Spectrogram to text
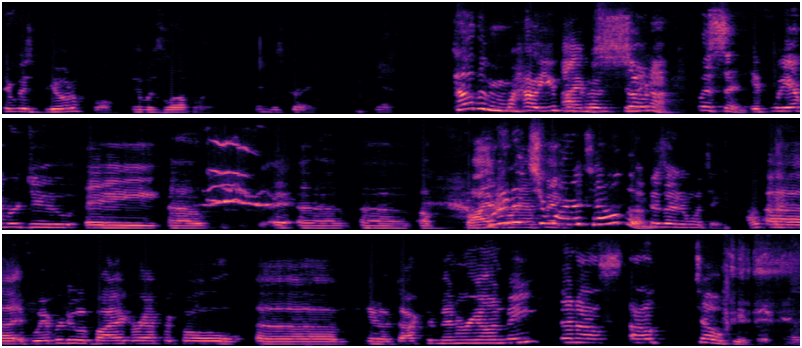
it was beautiful. It was lovely. It was great. Tell them how you proposed. I'm so not. Listen, if we ever do a uh, a, a, a, a Why don't you want to tell them? because I don't want to. Okay. Uh, if we ever do a biographical, uh, you know, documentary on me, then I'll I'll tell people.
